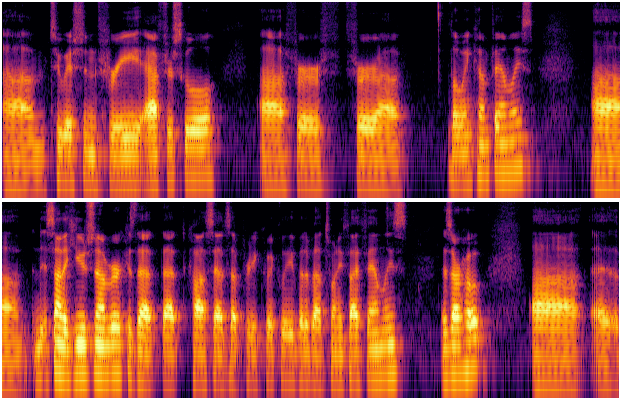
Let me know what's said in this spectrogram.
um, tuition-free after-school uh, for for uh, low-income families. Uh, it's not a huge number because that that cost adds up pretty quickly, but about 25 families is our hope. Uh, uh,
